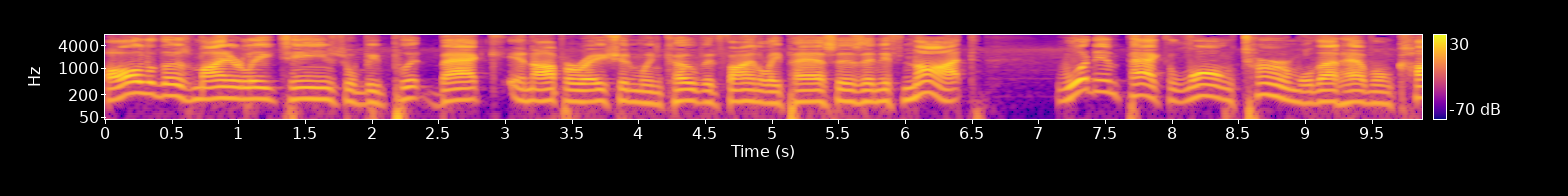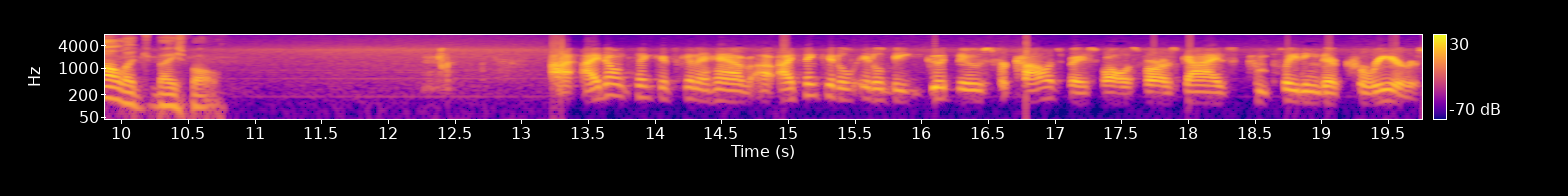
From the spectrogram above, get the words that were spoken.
all of those minor league teams will be put back in operation when COVID finally passes? And if not, what impact long term will that have on college baseball? I, I don't think it's going to have. I think it'll it'll be good news for college baseball as far as guys completing their careers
